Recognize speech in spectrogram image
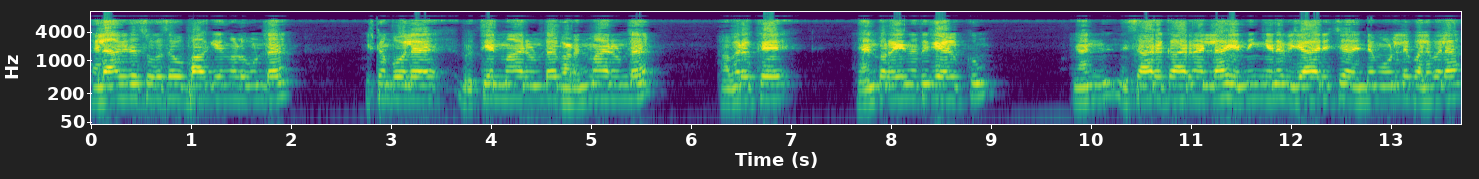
എല്ലാവിധ സുഖ സൗഭാഗ്യങ്ങളുമുണ്ട് ഇഷ്ടംപോലെ വൃത്യന്മാരുണ്ട് ഭടന്മാരുണ്ട്. അവരൊക്കെ ഞാൻ പറയുന്നത് കേൾക്കും. ഞാൻ നിസ്സാരക്കാരനല്ല എന്നിങ്ങനെ വിചാരിച്ച് അതിന്റെ മുകളിൽ പല പല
